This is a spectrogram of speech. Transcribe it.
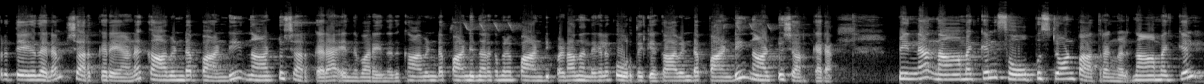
പ്രത്യേകതരം ശർക്കരയാണ് കാവിണ്ടപ്പാണ്ടി നാട്ടു ശർക്കര എന്ന് പറയുന്നത്. കാവിണ്ടപ്പാണ്ടി എന്ന് പറയുമ്പോൾ പാണ്ടിപ്പട എന്നെന്തെങ്കിലും കോർത്തിക്കുക കാവിണ്ടപ്പാണ്ടി നാട്ടു ശർക്കര. പിന്നെ നാമക്കൽ സോപ്പ് സ്റ്റോൺ പാത്രങ്ങൾ. നാമക്കൽ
